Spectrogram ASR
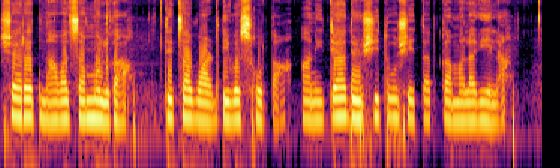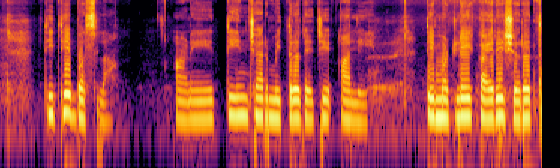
शरद नावाचा मुलगा. तिचा वाढदिवस होता आणि त्या दिवशी तो शेतात कामाला गेला. तिथे बसला आणि तीन चार मित्र त्याचे आले. ते म्हटले काय रे शरद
